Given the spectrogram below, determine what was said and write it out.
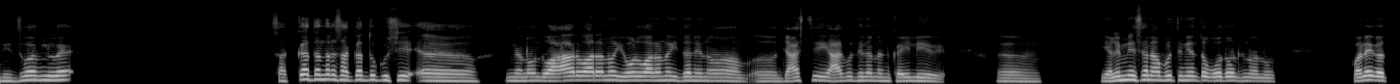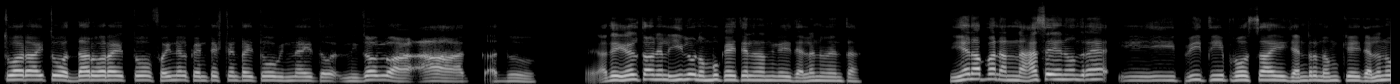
ನಿಜವಾಗ್ಲೂ ಸಖತ್ ಅಂದ್ರೆ ಸಖತ್ತು ಖುಷಿ. ಆ, ನಾನೊಂದು ಆರು ವಾರನೋ ಏಳು ವಾರನೋ ಇದ್ದಾನೇನೋ, ಜಾಸ್ತಿ ಆಗೋದಿಲ್ಲ ನನ್ನ ಕೈಲಿ. ಎಲಿಮಿನೇಷನ್ ಆಗ್ಬಿಡ್ತೀನಿ ಅಂತ ಓದೋಣ ನಾನು. ಕೊನೆಗೆ ಹತ್ತು ವಾರ ಆಯಿತು, ಹದಿನಾರು ವಾರ ಆಯಿತು ಫೈನಲ್ ಕಂಟೆಸ್ಟೆಂಟ್ ಆಯಿತು ವಿನ್ ಆಯಿತು. ನಿಜವಾಗ್ಲೂ ಅದು, ಅದೇ ಹೇಳ್ತಾವನೆಲ್ಲ, ಈಗಲೂ ನಂಬುಕೆ ಐತಿಲ್ಲ ನನಗೆ ಇದೆಲ್ಲನೂ ಅಂತ. ಏನಪ್ಪ ನನ್ನ ಆಸೆ ಏನು ಅಂದರೆ, ಈ ಪ್ರೀತಿ, ಪ್ರೋತ್ಸಾಹ, ಈ ಜನರ ನಂಬಿಕೆ ಇದೆಲ್ಲನೂ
